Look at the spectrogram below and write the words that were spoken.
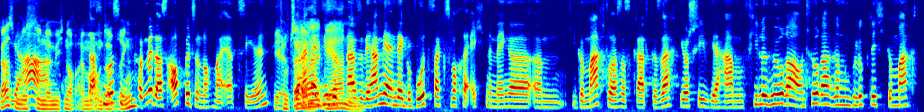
Das Ja, musst du nämlich noch einmal Das müssen, unterbringen. können wir das auch bitte nochmal erzählen? Ja, Total. Wir haben ja diese, gerne. also wir haben ja in der Geburtstagswoche echt eine Menge ähm, gemacht. Du hast es gerade gesagt, Yoshi. Wir haben viele Hörer und Hörerinnen glücklich gemacht.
